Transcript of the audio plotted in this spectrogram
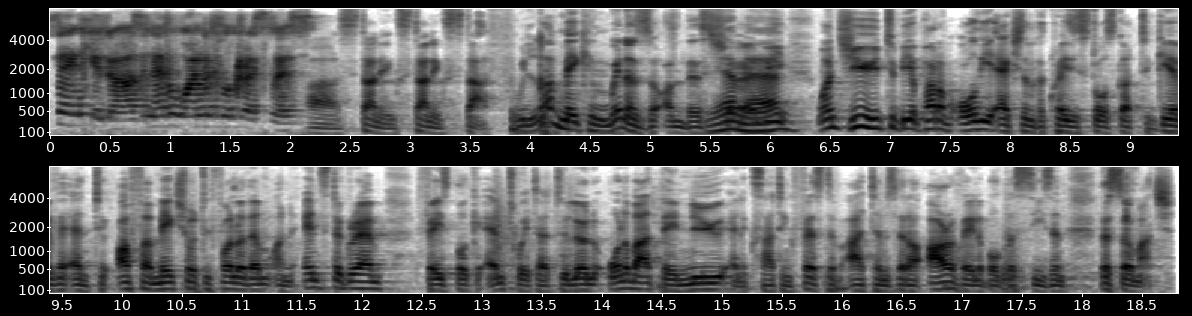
Thank you, guys, and have a wonderful Christmas. Ah, stunning, stunning stuff. We love making winners on this Yeah, show. man. And we want you to be a part of all the action that the Crazy Store's got to give and to offer. Make sure to follow them on Instagram, Facebook, and Twitter to learn all about their new and exciting festive items that are, are available this season. There's so much.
